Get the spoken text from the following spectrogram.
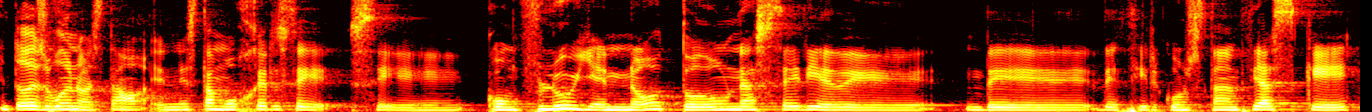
entonces, bueno, en esta mujer se, confluyen toda una serie de circunstancias que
